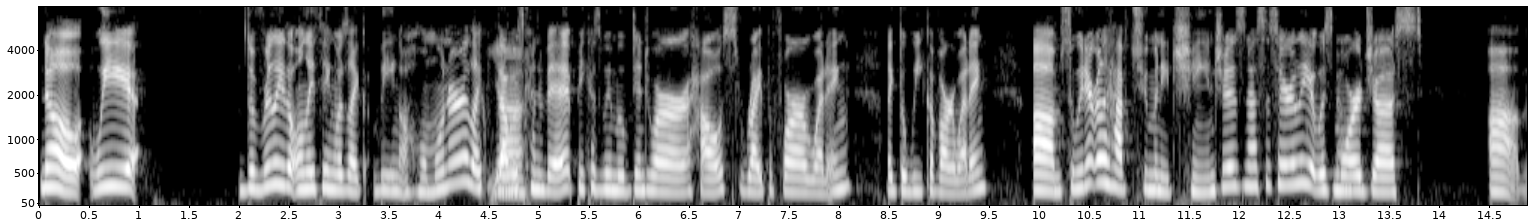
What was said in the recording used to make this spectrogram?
No, we the really the only thing was like being a homeowner. Like that was kind of it because we moved into our house right before our wedding, like the week of our wedding. Um, so we didn't really have too many changes necessarily. It was more just um,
